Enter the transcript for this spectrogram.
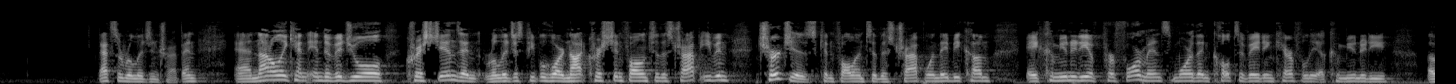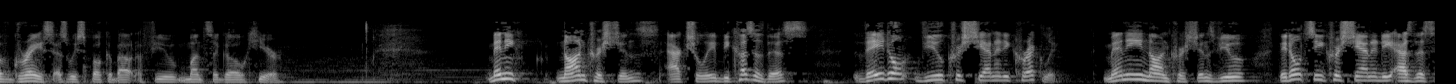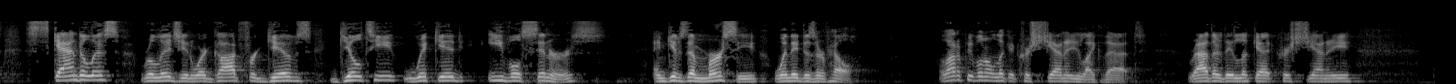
That's a religion trap. And, and not only can individual Christians and religious people who are not Christian fall into this trap, even churches can fall into this trap when they become a community of performance more than cultivating carefully a community of grace, as we spoke about a few months ago here. Many non Christians, actually, because of this, they don't view Christianity correctly. Many non Christians view, they don't see Christianity as this scandalous religion where God forgives guilty, wicked, evil sinners and gives them mercy when they deserve hell. A lot of people don't look at Christianity like that. Rather, they look at Christianity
